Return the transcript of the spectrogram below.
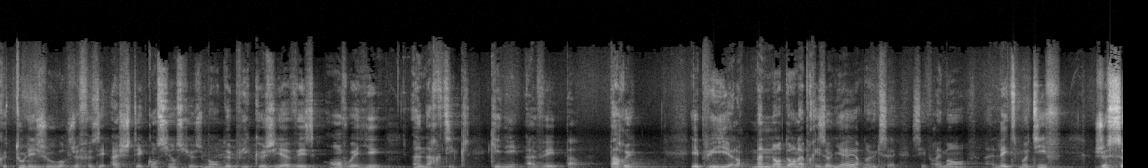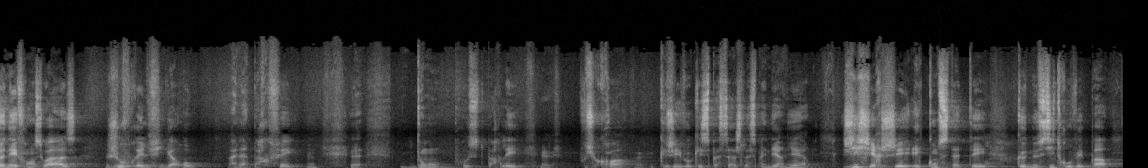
que tous les jours je faisais acheter consciencieusement depuis que j'y avais envoyé un article qui n'y avait pas paru. Et puis, alors maintenant, dans La prisonnière, vu que c'est vraiment un leitmotiv, je sonnais Françoise, j'ouvrais le Figaro, à l'imparfait, hein, euh, dont Proust parlait, euh, je crois que j'ai évoqué ce passage la semaine dernière. J'y cherchais et constatais que ne s'y trouvait pas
